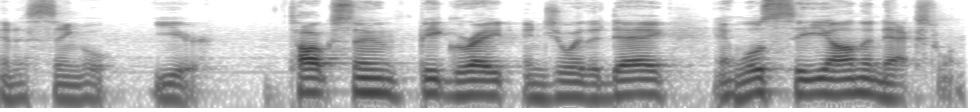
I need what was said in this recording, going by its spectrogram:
in a single year. Talk soon, be great, enjoy the day, and we'll see you on the next one.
